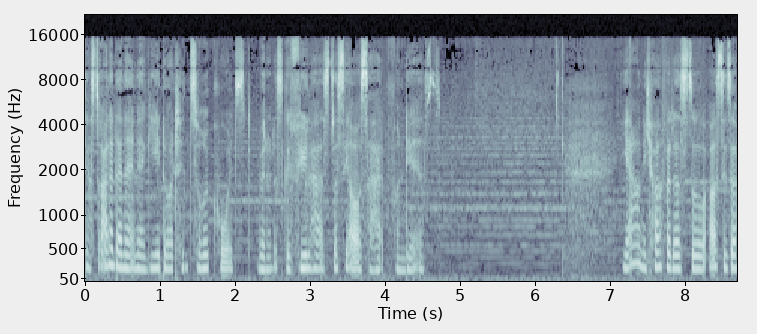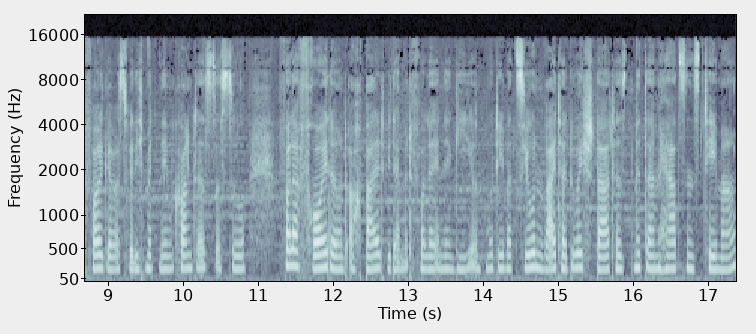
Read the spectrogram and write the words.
dass du alle deine Energie dorthin zurückholst, wenn du das Gefühl hast, dass sie außerhalb von dir ist. Ja, und ich hoffe, dass du aus dieser Folge was für dich mitnehmen konntest, dass du voller Freude und auch bald wieder mit voller Energie und Motivation weiter durchstartest mit deinem Herzensthema.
